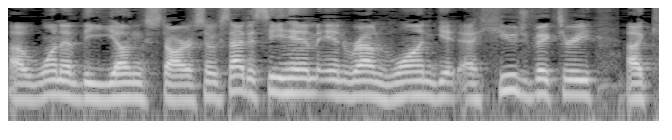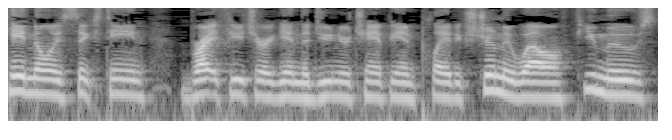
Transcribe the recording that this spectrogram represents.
uh, one of the young stars. So excited to see him in round one get a huge victory. Uh, Kayden only 16, bright future again. The junior champion played extremely well. A few moves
